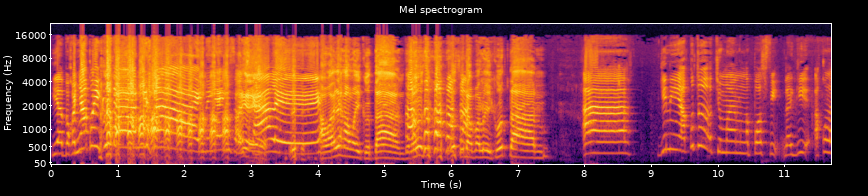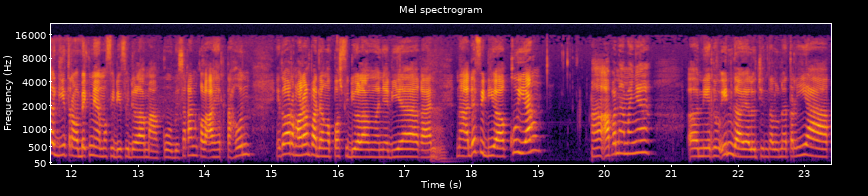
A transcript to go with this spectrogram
Ya pokoknya aku ikutan. ya, intinya ini seru Iya, iya. sekali. Awalnya kamu ikutan, terus terus kenapa lu ikutan? Ah, gini, aku tuh cuman ngepost lagi aku lagi throwback nih sama video-video lama aku. Biasa kan kalau akhir tahun itu orang-orang pada ngepost video lamanya dia kan. Hmm. Nah, ada video aku yang ah, apa namanya? eh, niruin gaya lu cinta Luna teriak.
